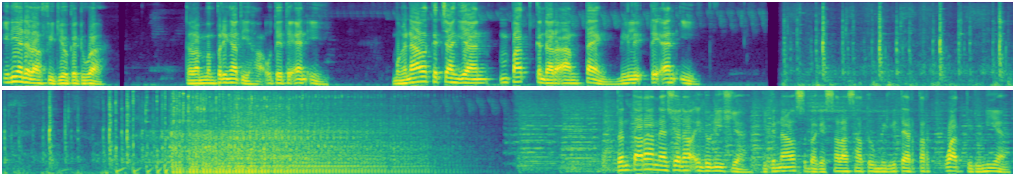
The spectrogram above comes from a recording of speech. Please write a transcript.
Ini adalah video kedua dalam memperingati HUT TNI mengenal kecanggihan empat kendaraan tank milik TNI. Tentara Nasional Indonesia dikenal sebagai salah satu militer terkuat di dunia.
